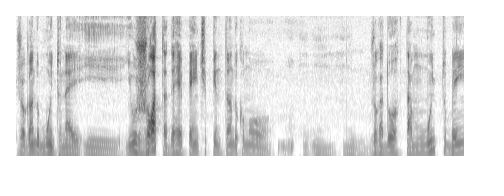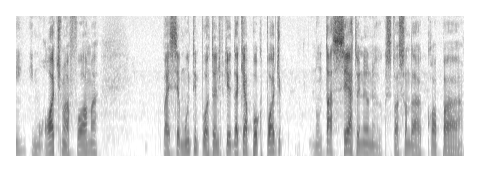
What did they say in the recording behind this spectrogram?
jogando muito, né? E, e o Jota, de repente, pintando como um, um jogador que está muito bem, em ótima forma. Vai ser muito importante, porque daqui a pouco pode. Não está certo ainda na situação da Copa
